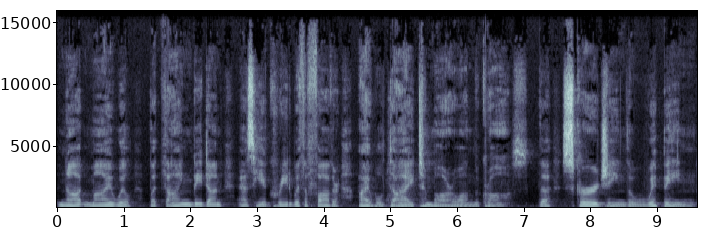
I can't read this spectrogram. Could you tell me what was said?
not my will, but thine be done, as he agreed with the Father, I will die tomorrow on the cross. The scourging, the whipping,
